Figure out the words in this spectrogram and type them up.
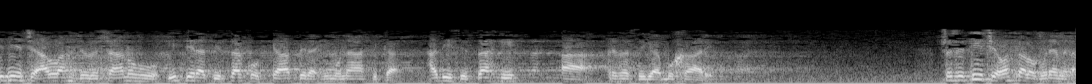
iznjeće Allah Đelešanuhu istirati svakog kafira i munafika. Hadis je sahih, a prenosi ga Buhari. Što se tiče ostalog vremena,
